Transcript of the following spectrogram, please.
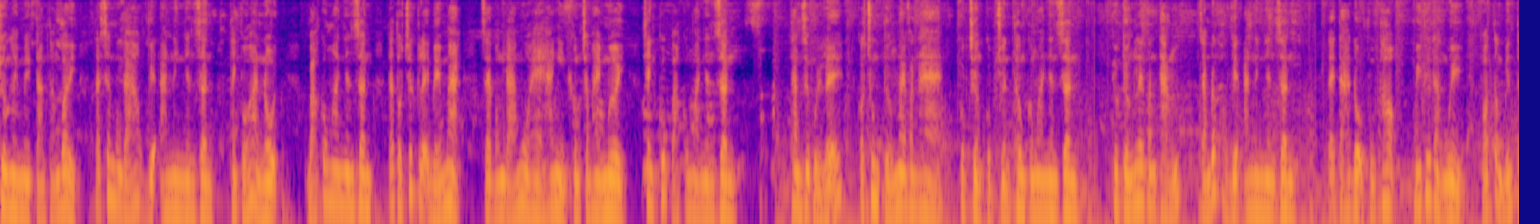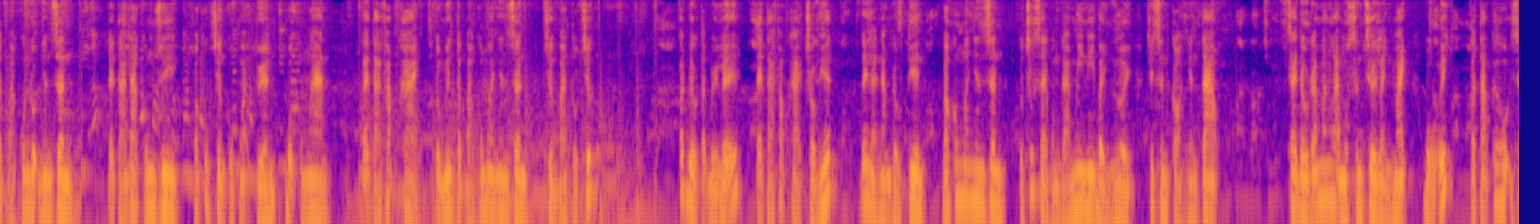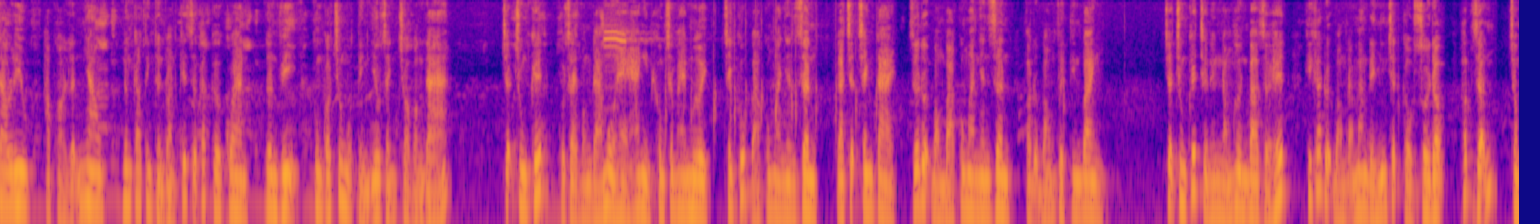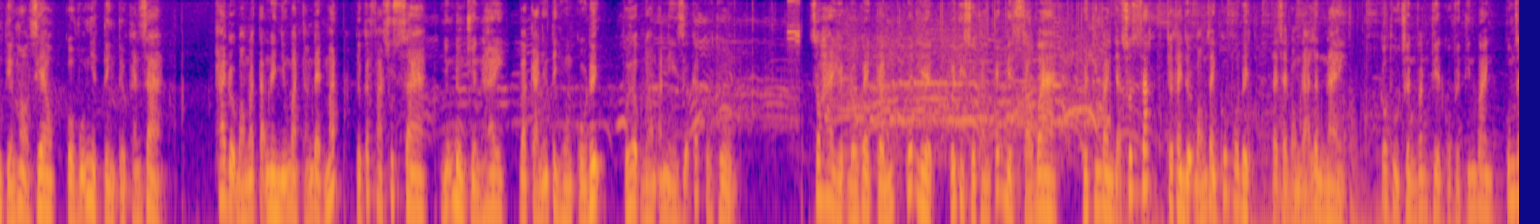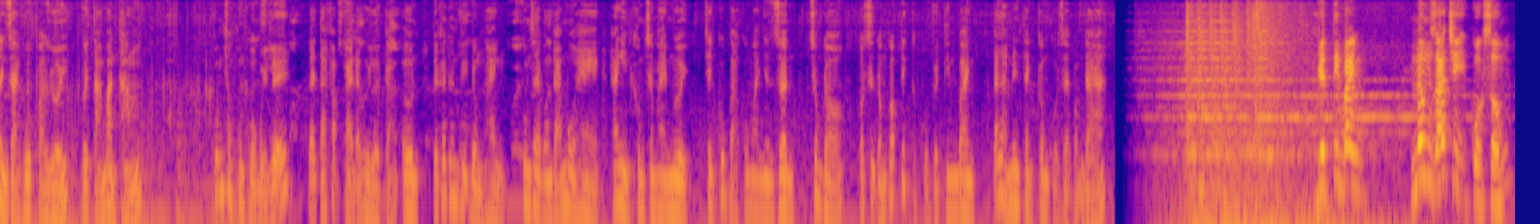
Chiều ngày 18 tháng 7, tại sân bóng đá Học viện An ninh Nhân dân, thành phố Hà Nội, Báo Công an Nhân dân đã tổ chức lễ bế mạc giải bóng đá mùa hè 2020 tranh cúp Báo Công an Nhân dân. Tham dự buổi lễ có Trung tướng Mai Văn Hà, Cục trưởng Cục Truyền thông Công an Nhân dân, Thiếu tướng Lê Văn Thắng, Giám đốc Học viện An ninh Nhân dân, Đại tá Đỗ Phú Thọ, Bí thư Đảng ủy, Phó Tổng biên tập báo Quân đội Nhân dân, Đại tá Đà Công Duy, Phó Cục trưởng Cục Ngoại tuyến, Bộ Công an, Đại tá Phạm Khải, Tổng biên tập báo Công an Nhân dân, trưởng ban tổ chức. Phát biểu tại buổi lễ, Đại tá Phạm Khải cho biết đây là năm đầu tiên báo Công an Nhân dân tổ chức giải bóng đá mini 7 người trên sân cỏ nhân tạo. Giải đấu đã mang lại một sân chơi lành mạnh, bổ ích và tạo cơ hội giao lưu, học hỏi lẫn nhau, nâng cao tinh thần đoàn kết giữa các cơ quan, đơn vị cùng có chung một tình yêu dành cho bóng đá. Trận chung kết của giải bóng đá mùa hè 2020 tranh cúp báo Công an Nhân dân là trận tranh tài giữa đội bóng báo Công an Nhân dân và đội bóng việt tinh banh Trận chung kết trở nên nóng hơn bao giờ hết khi các đội bóng đã mang đến những trận cầu sôi động, hấp dẫn trong tiếng hò reo, cổ vũ nhiệt tình từ khán giả. Hai đội bóng đã tạo nên những bàn thắng đẹp mắt từ các pha sút xa, những đường truyền hay và cả những tình huống cố định phối hợp nhóm ăn ý giữa các cầu thủ. Sau hai hiệp đấu gay cấn, quyết liệt với tỷ số thắng cách biệt 6-3, Vietinbank đã xuất sắc trở thành đội bóng giành cúp vô địch tại giải bóng đá lần này. Cầu thủ Trần Văn Việt của Vietinbank cũng giành giải vua phá lưới với 8 bàn thắng. Cũng trong khuôn khổ buổi lễ, Đại tá Phạm Khải đã gửi lời cảm ơn tới các đơn vị đồng hành cùng giải bóng đá mùa hè 2020 trên cúp báo Công an Nhân dân, trong đó có sự đóng góp tích cực của Vietinbank đã làm nên thành công của giải bóng đá. Vietinbank nâng giá trị cuộc sống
